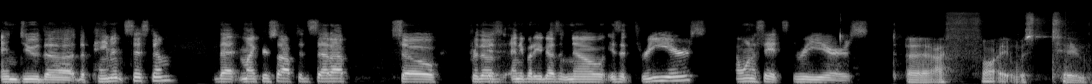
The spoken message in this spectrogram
and do the the payment system that Microsoft had set up. So for those anybody who doesn't know, is it three years? I want to say it's three years. Uh, I thought it was two.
